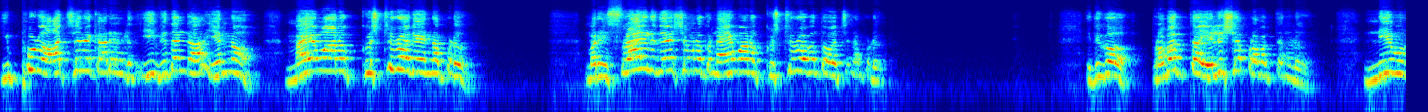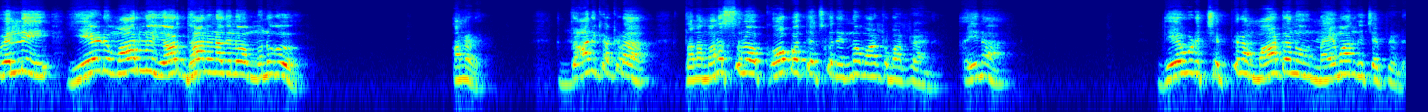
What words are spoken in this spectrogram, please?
ఇప్పుడు ఆశ్చర్యకార్యం ఈ విధంగా ఎన్నో నయమాను కుష్ఠరోగి అయినప్పుడు మరి ఇస్రాయిల్ దేశమునకు నయమాను కుష్ఠరోగంతో వచ్చినప్పుడు ఇదిగో ప్రవక్త ఎలిష ప్రవక్త అనడు నీవు వెళ్ళి ఏడు మార్లు యోర్ధాను నదిలో మునుగు అన్నాడు. దానికి అక్కడ తన మనస్సులో కోపం తెచ్చుకొని ఎన్నో మాటలు మాట్లాడాడు. అయినా దేవుడు చెప్పిన మాటను నయమానికి చెప్పాడు.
